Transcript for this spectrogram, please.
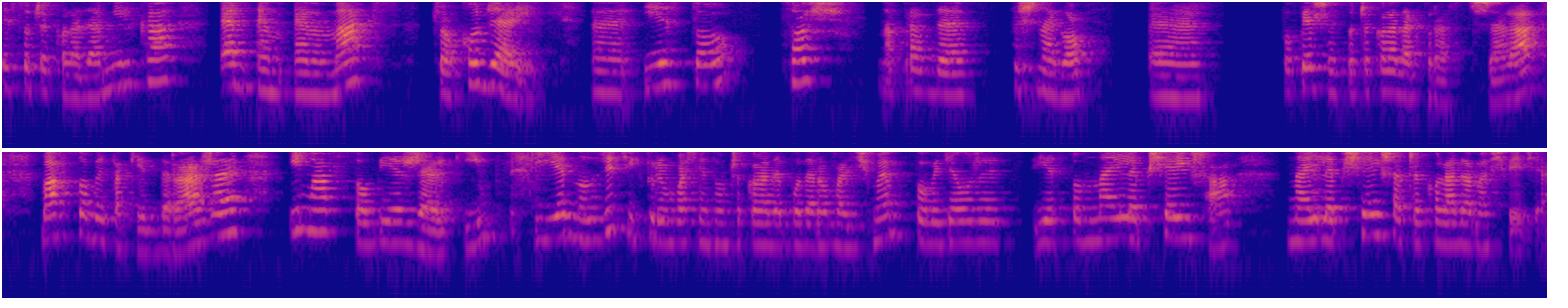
Jest to czekolada Milka MMM Max Choco Jelly. Yy, Jest to coś naprawdę pysznego. E, Po pierwsze jest to czekolada, która strzela, ma w sobie takie draże i ma w sobie żelki. I jedno z dzieci, którym właśnie tą czekoladę podarowaliśmy, powiedziało, że jest to najlepsiejsza, najlepsiejsza czekolada na świecie.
